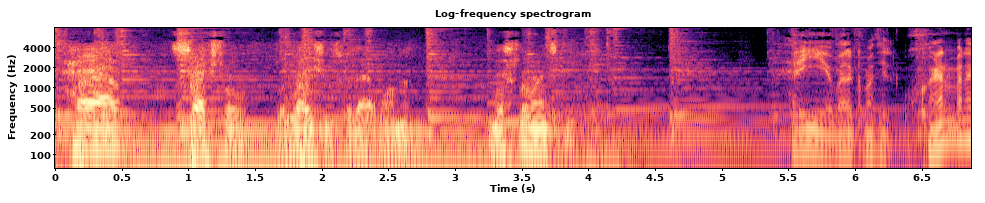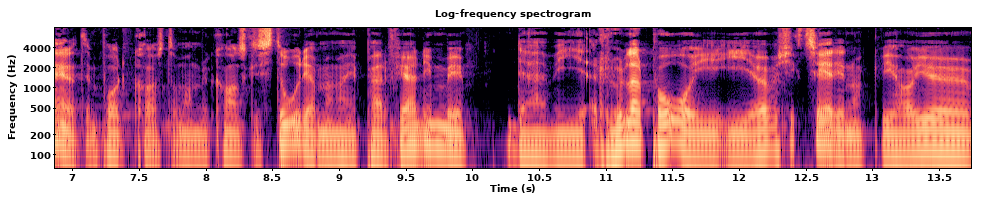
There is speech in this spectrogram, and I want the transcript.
have sexual relations with that woman, Miss Lewinsky. Hej och välkomna till Stjärnbaneret, en podcast om amerikansk historia med mig Per Fjärdingby. Där vi rullar på i, i översiktsserien och vi har ju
